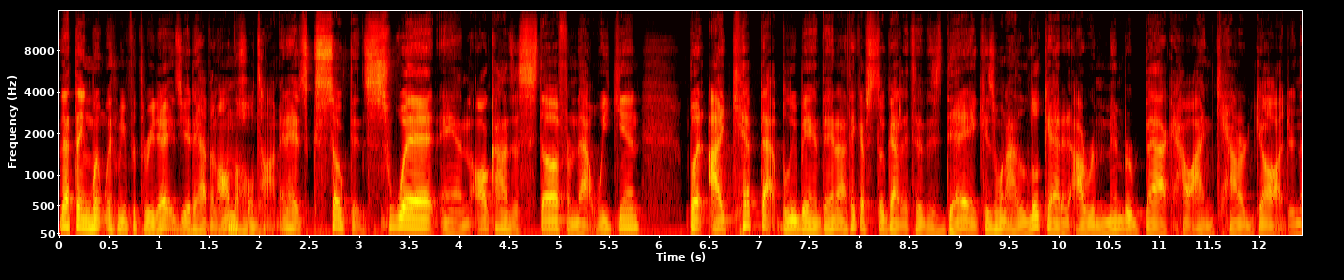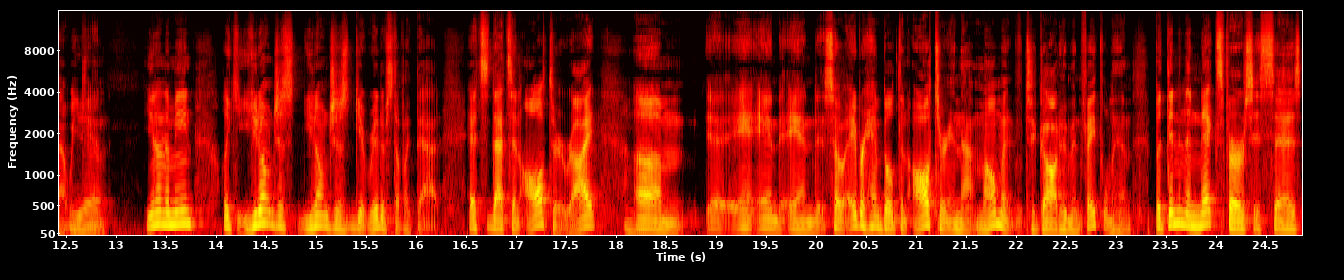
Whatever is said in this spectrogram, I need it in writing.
that thing went with me for three days. You had to have it on the whole time, and it's soaked in sweat and all kinds of stuff from that weekend. But I kept that blue bandana. I think I've still got it to this day because when I look at it, I remember back how I encountered God during that weekend. You know what I mean? Like you don't just you don't just get rid of stuff like that. It's that's an altar, right? Um, and and so Abraham built an altar in that moment to God who'd been faithful to him. But then in the next verse it says,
